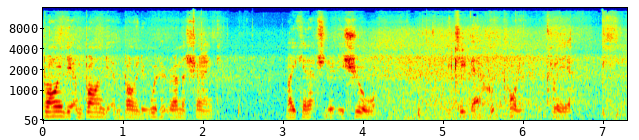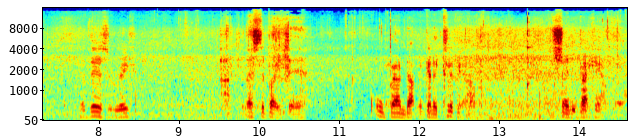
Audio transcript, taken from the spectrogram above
bind it and bind it and bind it whip it around the shank making absolutely sure you keep that hook point clear but there's the rig that's the bait there. All bound up. We're going to clip it up and send it back out there.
